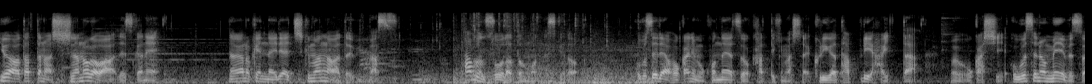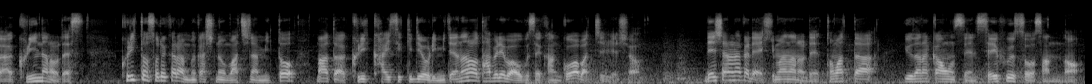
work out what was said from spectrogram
今渡ったのは信濃川ですかね。長野県内では千曲川と呼びます。多分そうだと思うんですけど小布施では他にもこんなやつを買ってきました。栗がたっぷり入ったお菓子。小布施の名物は栗なのです。栗とそれから昔の街並みと、まあ、あとは栗懐石料理みたいなのを食べれば小布施観光はバッチリでしょう。電車の中では暇なので泊まった湯田中温泉清風荘さんの、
